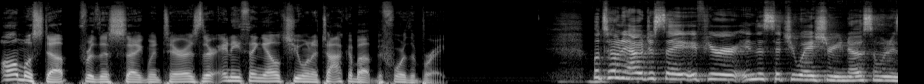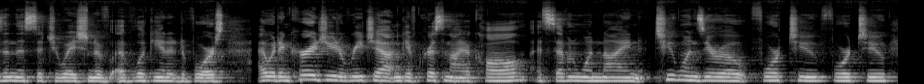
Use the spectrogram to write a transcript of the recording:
almost up for this segment, Tara. Is there anything else you want to talk about before the break? Well, Tony, I would just say if you're in this situation or you know someone who's in this situation of, of looking at a divorce, I would encourage you to reach out and give Chris and I a call at 719 210 4242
